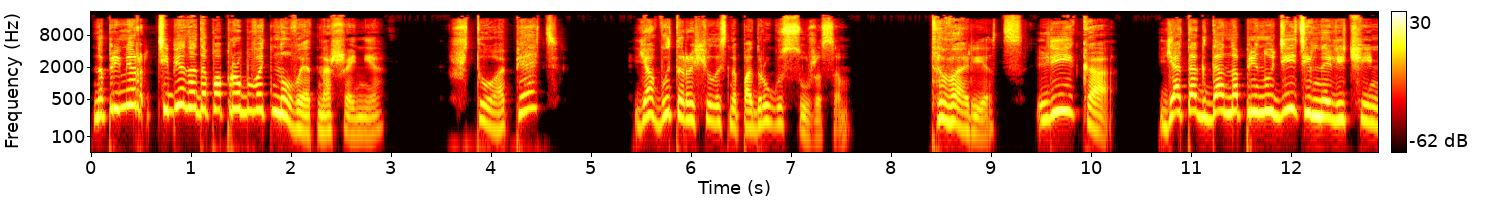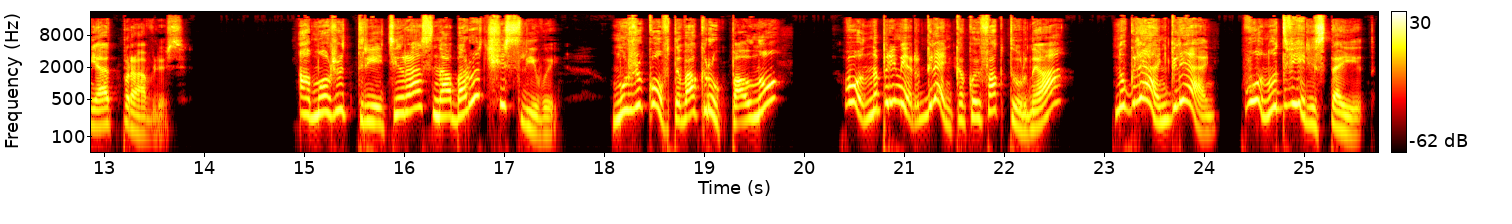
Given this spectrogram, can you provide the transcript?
Например, тебе надо попробовать новые отношения. Что, опять? Я вытаращилась на подругу с ужасом. Творец, Лика, я тогда на принудительное лечение отправлюсь. А может, третий раз наоборот счастливый? Мужиков-то вокруг полно? Вон, например, глянь, какой фактурный, а? Ну, глянь, глянь, вон у двери стоит.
